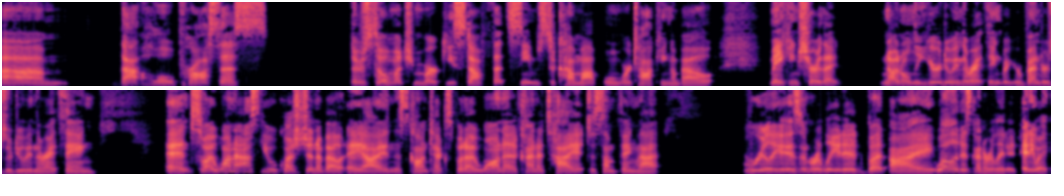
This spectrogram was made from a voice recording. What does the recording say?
Um, that whole process, there's so much murky stuff that seems to come up when we're talking about making sure that not only you're doing the right thing, but your vendors are doing the right thing. And so I want to ask you a question about AI in this context, but I want to kind of tie it to something that really isn't related, but I, well, it is kind of related. Anyway,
